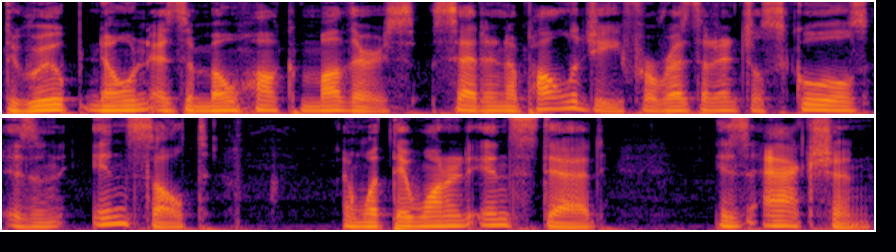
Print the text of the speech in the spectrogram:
The group, known as the Mohawk Mothers, said an apology for residential schools is an insult, and what they wanted instead is action.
